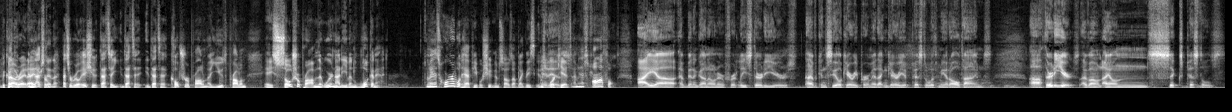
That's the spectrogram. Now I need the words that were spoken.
because No, right, I that's a, understand that. that's a real issue. That's a that's a that's a cultural problem, a youth problem, a social problem that we're not even looking at. I mean, it's horrible to have people shooting themselves up like these these It poor is. kids. I mean, that's It's awful. I uh, have been a gun owner for at least 30 years. I have a concealed carry permit. I can carry a pistol with me at all times. Uh, 30 years I've owned. I own six pistols.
